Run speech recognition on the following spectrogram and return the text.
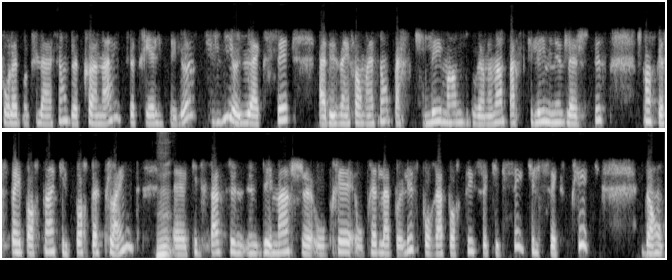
pour la population de connaître cette réalité-là, si lui a eu accès à des informations parce qu'il est membre du gouvernement, parce qu'il est ministre de la Justice, je pense que c'est important qu'il porte plainte, Mm. euh, qu'il fasse une, une démarche auprès auprès de la police pour rapporter ce qu'il sait, qu'il s'explique. Donc,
